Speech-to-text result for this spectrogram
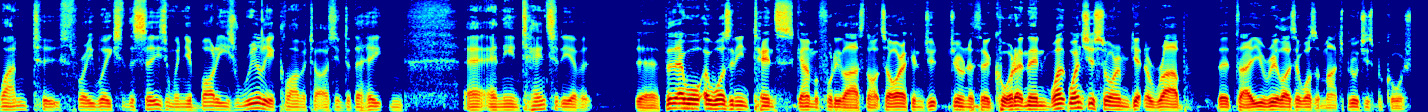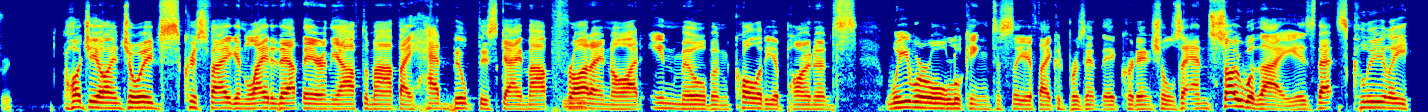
one, two, three weeks of the season when your body's really acclimatising to the heat and uh, and the intensity of it. Yeah, but that, wa- it was an intense game of footy last night. So I reckon du- during the third quarter, and then on- once you saw him getting a rub, that uh, you realised it wasn't much, but it was just precautionary. Hodgie, I enjoyed Chris Fagan laid it out there in the aftermath. They had built this game up Friday night in Melbourne, quality opponents. We were all looking to see if they could present their credentials, and so were they. As that's clearly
